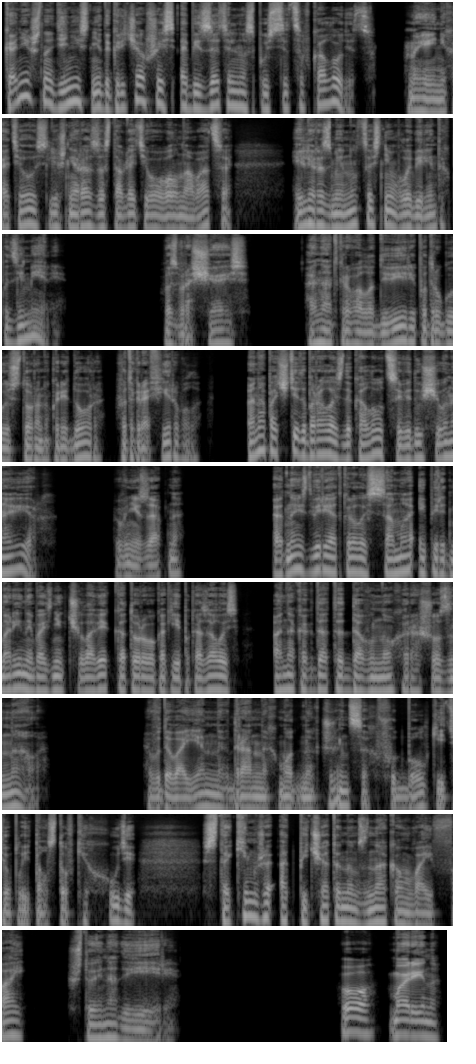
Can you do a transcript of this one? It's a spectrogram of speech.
Конечно, Денис, не докричавшись, обязательно спустится в колодец, но ей не хотелось лишний раз заставлять его волноваться или разминуться с ним в лабиринтах подземелья. Возвращаясь, она открывала двери по другую сторону коридора, фотографировала. Она почти добралась до колодца, ведущего наверх. Внезапно одна из дверей открылась сама, и перед Мариной возник человек, которого, как ей показалось, она когда-то давно хорошо знала. В довоенных дранных модных джинсах, футболке и теплой толстовке худи с таким же отпечатанным знаком Wi-Fi, что и на двери. «О, Марина,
